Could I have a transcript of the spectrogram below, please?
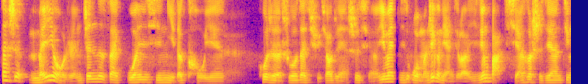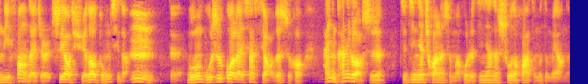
但是没有人真的在关心你的口音，或者说在取消这件事情，因为我们这个年纪了，已经把钱和时间精力放在这儿，是要学到东西的。嗯，对，我们不是过来像小的时候，哎，你看那个老师，就今天穿了什么，或者今天他说的话怎么怎么样的，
